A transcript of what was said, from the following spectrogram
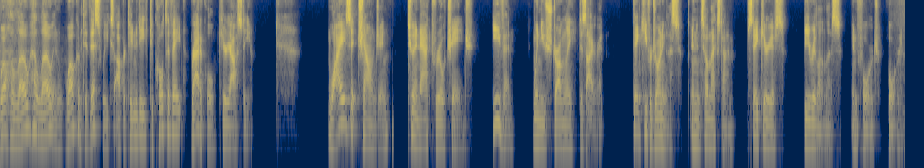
Well, hello, hello, and welcome to this week's opportunity to cultivate radical curiosity. Why is it challenging to enact real change, even when you strongly desire it? Thank you for joining us. And until next time, stay curious, be relentless, and forge forward.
